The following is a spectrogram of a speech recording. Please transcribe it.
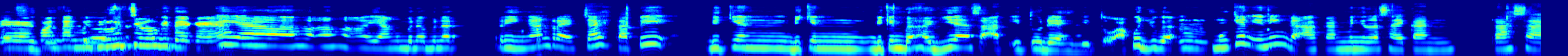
lihat eh, konten lucu-lucu gitu ya kayak. Ya? Iya, yang benar-benar ringan receh tapi bikin bikin bikin bahagia saat itu deh gitu. Aku juga hmm. mungkin ini nggak akan menyelesaikan rasa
